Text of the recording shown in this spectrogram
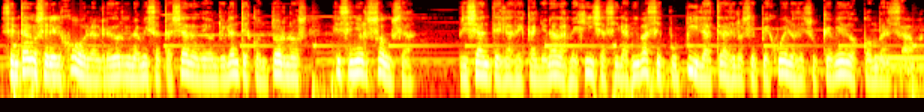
Sentados en el hall alrededor de una mesa tallada de ondulantes contornos, el señor Sousa, brillantes las descañonadas mejillas y las vivaces pupilas tras de los espejuelos de sus quevedos, conversaba.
